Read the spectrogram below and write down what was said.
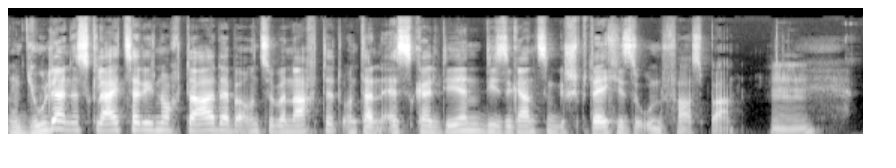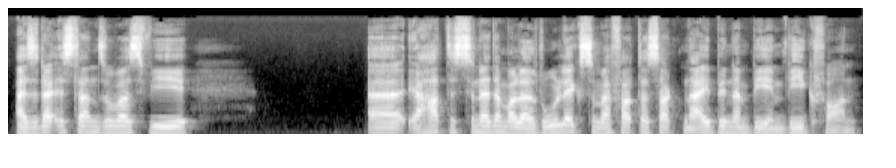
Und Julian ist gleichzeitig noch da, der bei uns übernachtet. Und dann eskalieren diese ganzen Gespräche so unfassbar. Also da ist dann sowas wie, äh, ja, hattest du nicht einmal ein Rolex? Und mein Vater sagt, nein, ich bin am BMW gefahren.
